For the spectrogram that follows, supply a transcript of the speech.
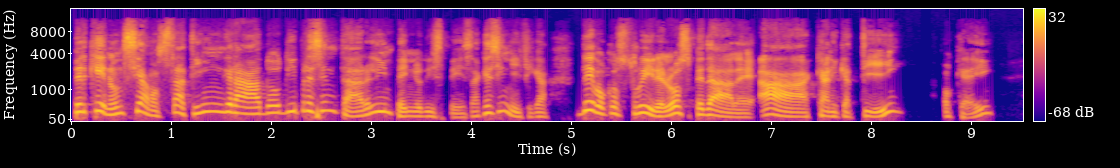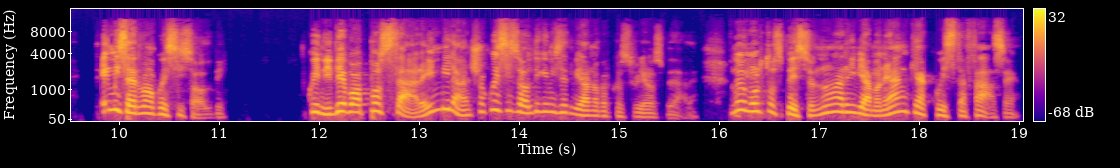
perché non siamo stati in grado di presentare l'impegno di spesa, che significa devo costruire l'ospedale a Canicattì, ok? E mi servono questi soldi. Quindi devo appostare in bilancio questi soldi che mi serviranno per costruire l'ospedale. Noi molto spesso non arriviamo neanche a questa fase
